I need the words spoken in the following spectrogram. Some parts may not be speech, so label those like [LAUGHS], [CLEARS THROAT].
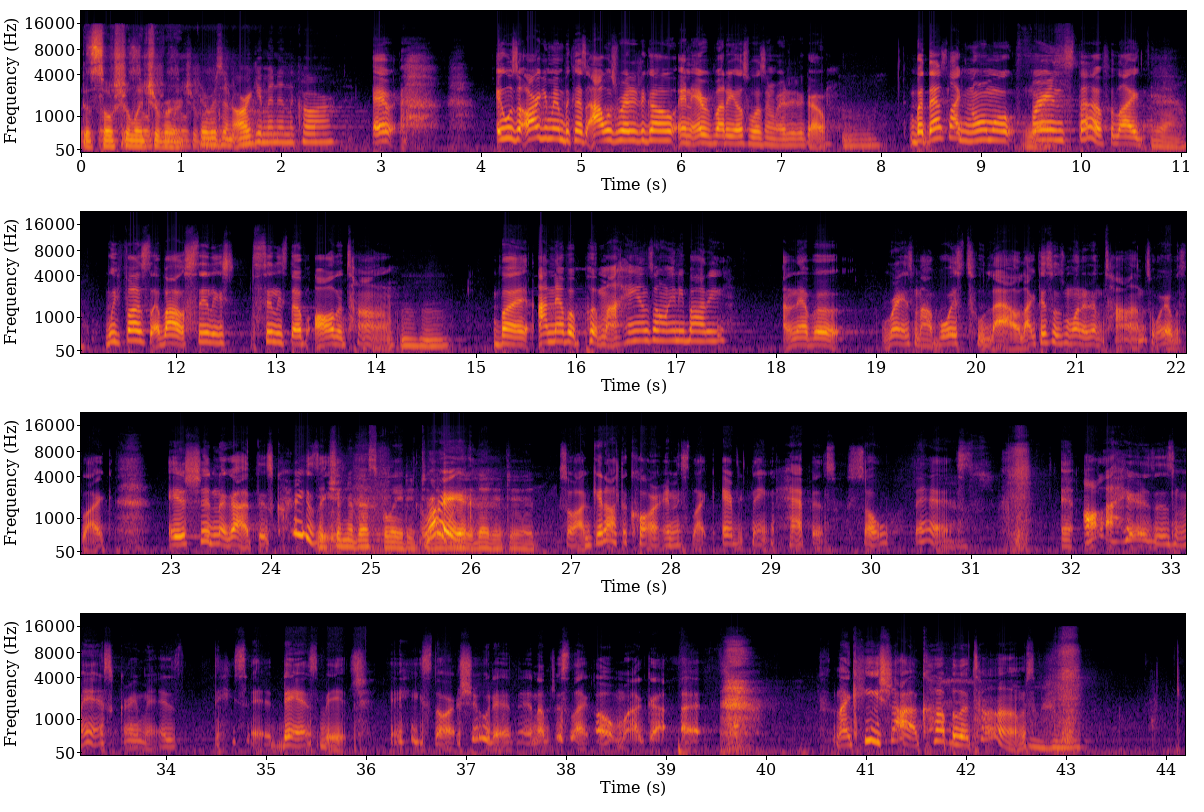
The social introvert. There was an argument in the car? It, it was an argument because I was ready to go and everybody else wasn't ready to go. Mm. But that's like normal friend Yes. stuff. Like Yeah. we fuss about silly, silly stuff all the time. Mm-hmm. But I never put my hands on anybody. I never raised my voice too loud. Like this was one of them times where it was like, it shouldn't have got this crazy. It shouldn't have escalated to Right. the way that it did. So I get out the car and it's like everything happens so fast. And all I hear is this man screaming is he said, dance bitch. And he starts shooting. And I'm just like, oh my God. Like he shot a couple of times. Mm-hmm.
